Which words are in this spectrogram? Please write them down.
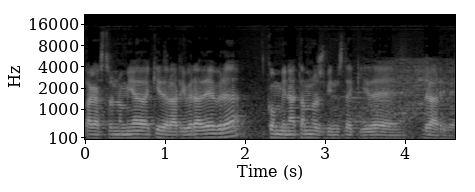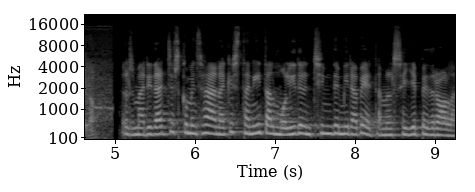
la gastronomia d'aquí de la Ribera d'Ebre combinat amb els vins d'aquí de, de la Ribera. Els maridatges començaran aquesta nit al Molí del Xim de Miravet, amb el celler Pedrola.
